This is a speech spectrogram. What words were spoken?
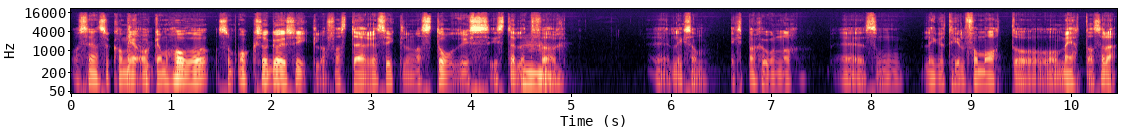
och sen så kommer jag Arkham Horror som också går i cykler fast där är cyklerna stories istället Mm. för eh, liksom expansioner eh, som lägger till format och, och meta och sådär.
